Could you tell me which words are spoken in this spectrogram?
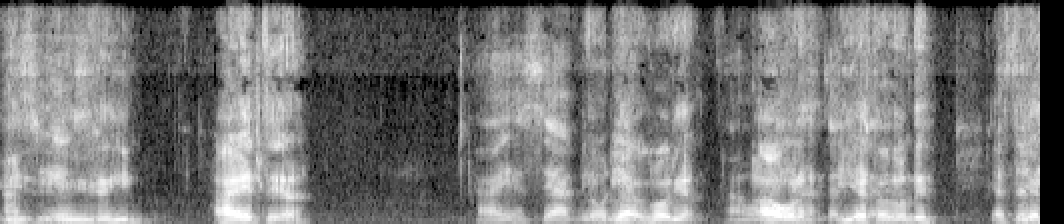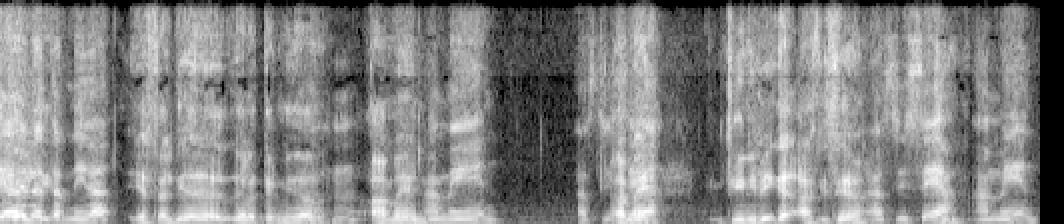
Así es. a Él sea. A Él sea gloria. La gloria ahora, y hasta, dónde? hasta el día de la eternidad. Y hasta el día de, la eternidad. Amén. Amén. Así Amén. Significa así sea. Así sea. Amén.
